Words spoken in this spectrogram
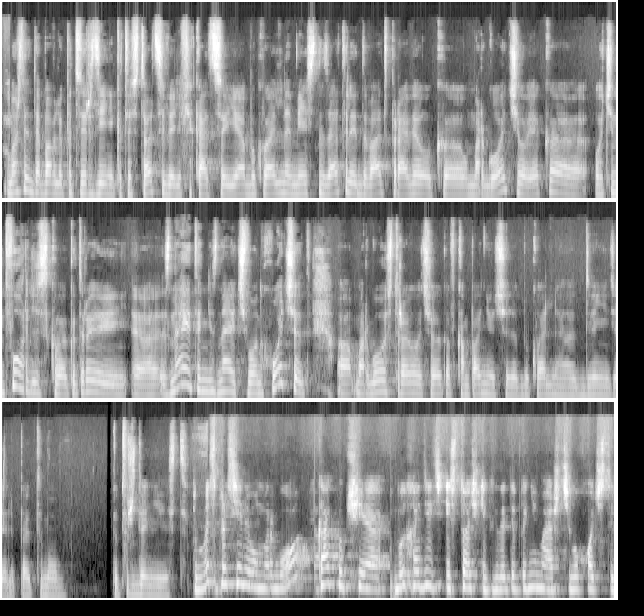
Можно я добавлю подтверждение к этой ситуации, верификацию? Я буквально месяц назад или два отправил к Марго человека очень творческого, который э, знает и не знает, чего он хочет. А Марго устроила человека в компанию через буквально две недели, поэтому подтверждение есть. Мы спросили у Марго, как вообще выходить из точки, когда ты понимаешь, чего хочется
